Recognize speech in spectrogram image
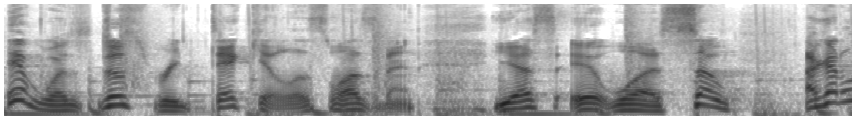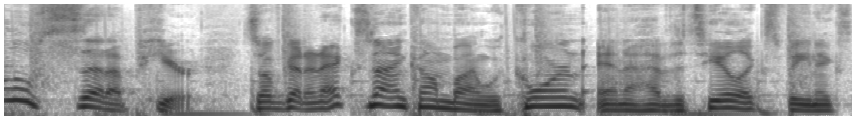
it was just ridiculous, wasn't it? Yes, it was. So I got a little setup here. So I've got an X9 combine with corn, and I have the TLX Phoenix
